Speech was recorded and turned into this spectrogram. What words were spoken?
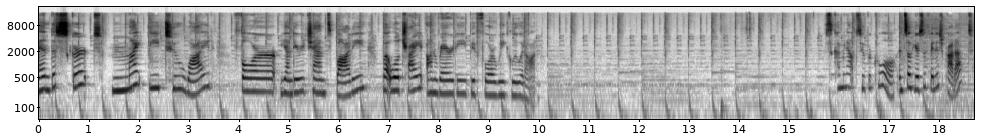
And the skirt might be too wide for Yandere Chan's body, but we'll try it on Rarity before we glue it on. It's coming out super cool. And so here's the finished product.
